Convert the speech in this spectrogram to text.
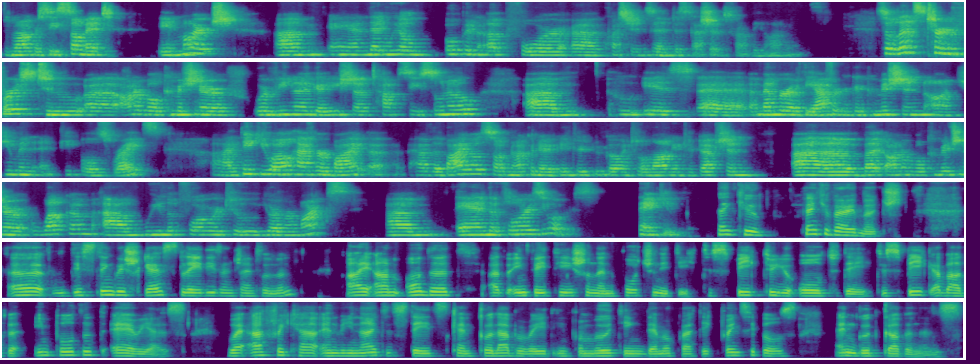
Democracy Summit in March. Um, and then we'll open up for uh, questions and discussions from the audience. So let's turn first to uh, Honorable Commissioner Urvina Garisha Tapsi Suno, um, who is uh, a member of the African Commission on Human and People's Rights. I think you all have her bio, uh, have the bio, so I'm not going to go into a long introduction. Uh, but Honorable Commissioner, welcome. Um, we look forward to your remarks um, and the floor is yours. Thank you. Thank you. Thank you very much. Uh, distinguished guests, ladies and gentlemen, I am honored at the invitation and opportunity to speak to you all today, to speak about the important areas where Africa and the United States can collaborate in promoting democratic principles and good governance.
